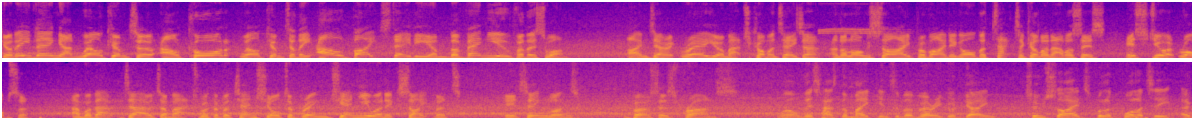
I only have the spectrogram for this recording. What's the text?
Good evening and welcome to Al Khor. Welcome to the Al Bayt Stadium, the venue for this one. I'm Derek Rae, your match commentator, and alongside providing all the tactical analysis is Stewart Robson. And without doubt, a match with the potential to bring genuine excitement. It's England versus France. Well, this has the makings of a very good game. Two sides full of quality, a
